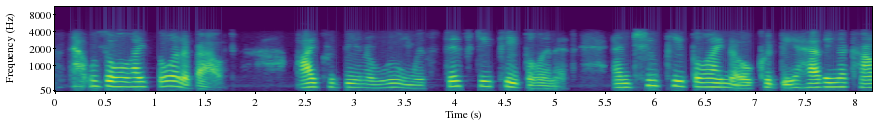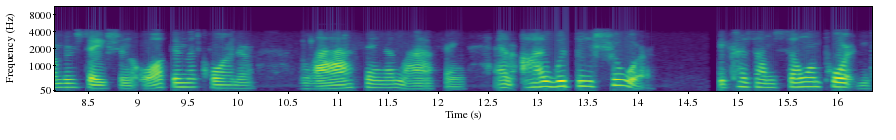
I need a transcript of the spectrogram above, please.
but that was all I thought about. I could be in a room with 50 people in it, and two people I know could be having a conversation off in the corner, laughing and laughing, and I would be sure, because I'm so important,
